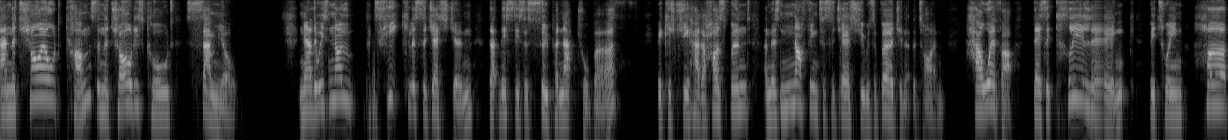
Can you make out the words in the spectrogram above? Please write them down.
And the child comes, and the child is called Samuel. Now, there is no particular suggestion that this is a supernatural birth because she had a husband, and there's nothing to suggest she was a virgin at the time. However, there's a clear link between her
